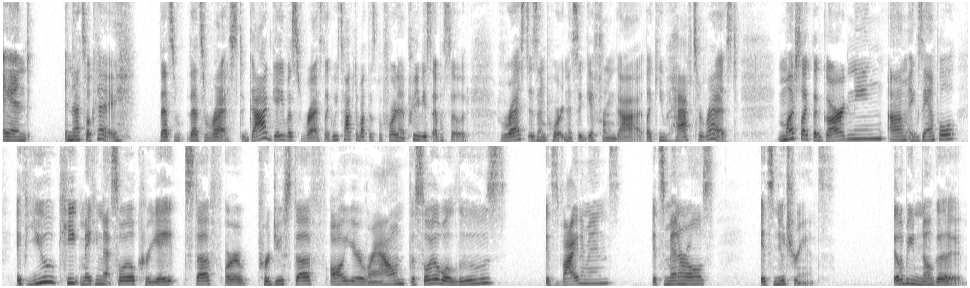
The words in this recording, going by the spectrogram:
and and that's okay That's that's rest. God gave us rest. Like we talked about this before in a previous episode. Rest is important. It's a gift from God. Like you have to rest. Much like the gardening um, example, if you keep making that soil create stuff or produce stuff all year round, the soil will lose its vitamins, its minerals, its nutrients. It'll be no good.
